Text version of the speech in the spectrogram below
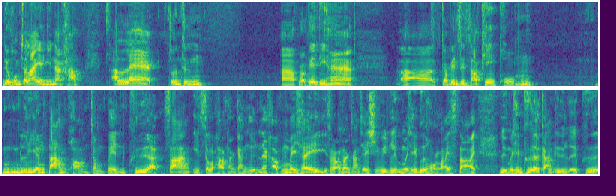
เดี๋ยวผมจะไล่อย่างนี้นะครับ อันแรกจนถึงอ่าประเภทที่ห้า จะเป็นสินทรัพย์ที่ผมเรียงตามความจำเป็นเพื่อสร้างอิสรภาพทางการเงินนะครับ ไม่ใช่อิสรภาพทางการใช้ชีวิต หรือไม่ใช่เพื่อของไลฟ์สไตล์หรือไม่ใช่เพื่อการอื่นเลยเพื่อ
